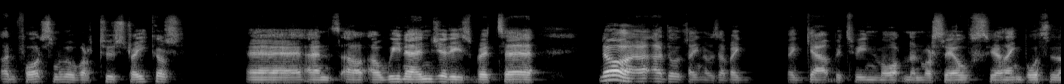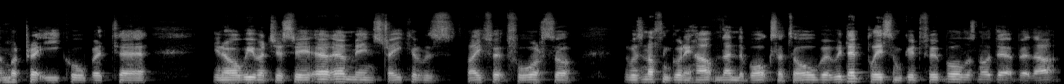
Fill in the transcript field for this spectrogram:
Unfortunately, we were two strikers uh, and a, a ween of injuries. But uh, no, I, I, don't think there was a big big gap between Morton and ourselves. I think both of them were pretty equal. But uh, you know, we were just our, our main striker was five foot four, so there was nothing going to happen in the box at all. But we did play some good football. There's no doubt about that.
